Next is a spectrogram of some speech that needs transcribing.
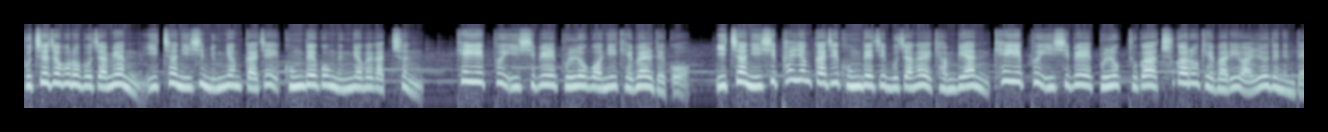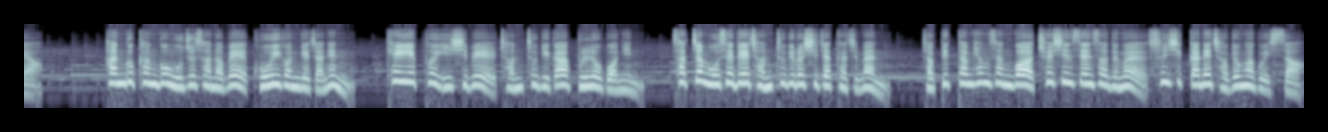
구체적으로 보자면 2026년까지 공대공 능력을 갖춘 KF-21 블록1이 개발되고 2028년까지 공대지 무장을 겸비한 KF-21 블록2가 추가로 개발이 완료되는데요. 한국항공우주산업의 고위 관계자는 KF-21 전투기가 블록1인 4.5세대 전투기로 시작하지만 적비탐 형상과 최신 센서 등을 순식간에 적용하고 있어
